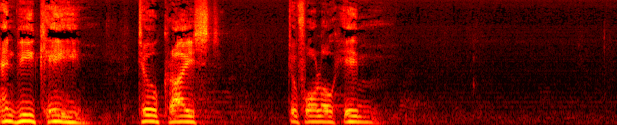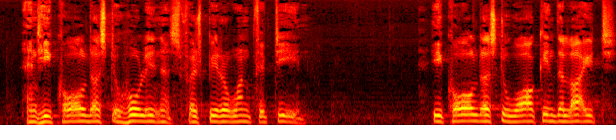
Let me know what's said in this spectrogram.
And we came to Christ to follow Him. And He called us to holiness, 1 Peter 1.15. He called us to walk in the light.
